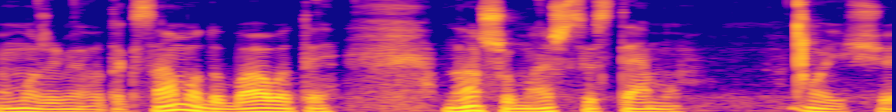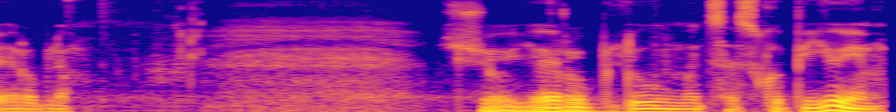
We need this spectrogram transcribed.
ми можемо його так само додати в нашу меш-систему. Ой, що я роблю? Що я роблю? Ми це скопіюємо.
